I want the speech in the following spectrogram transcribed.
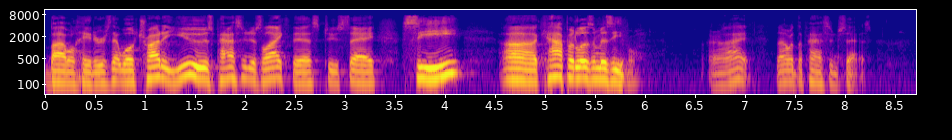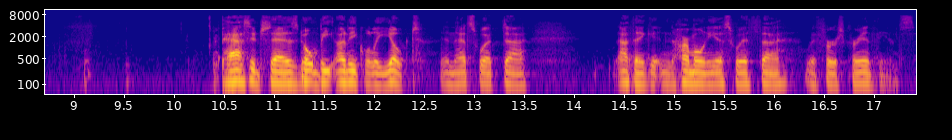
Bible haters that will try to use passages like this to say, see, uh, capitalism is evil. All right? Not what the passage says. Passage says, don't be unequally yoked. And that's what uh, I think, in harmonious with uh, with 1 Corinthians.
